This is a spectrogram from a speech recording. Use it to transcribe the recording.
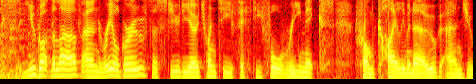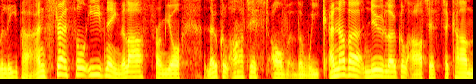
Source, You Got the Love, and Real Groove, the Studio 2054 remix from Kylie Minogue and Dua Lipa. And Stressful Evening, the last from your local artist of the week. Another new local artist to come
